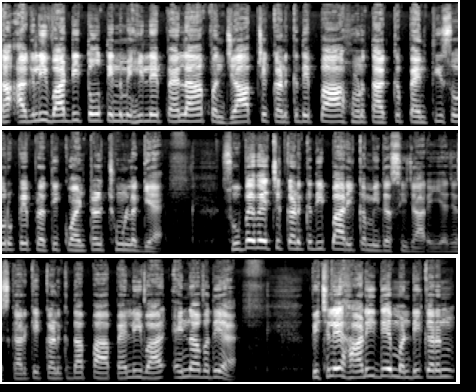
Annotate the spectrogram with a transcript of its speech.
ਤਾਂ ਅਗਲੀ ਵਾਢੀ ਤੋਂ 3 ਮਹੀਨੇ ਪਹਿਲਾਂ ਪੰਜਾਬ 'ਚ ਕਣਕ ਦੇ ਭਾਅ ਹੁਣ ਤੱਕ 3500 ਰੁਪਏ ਪ੍ਰਤੀ ਕੁਇੰਟਲ ਛੂਣ ਲੱਗਿਆ ਹੈ। ਸੂਬੇ ਵਿੱਚ ਕਣਕ ਦੀ ਭਾਰੀ ਕਮੀ ਦੱਸੀ ਜਾ ਰਹੀ ਹੈ ਜਿਸ ਕਰਕੇ ਕਣਕ ਦਾ ਭਾਅ ਪਹਿਲੀ ਵਾਰ ਇੰਨਾ ਵਧਿਆ ਹੈ। ਪਿਛਲੇ ਹਾੜੀ ਦੇ ਮੰਡੀਕਰਨ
